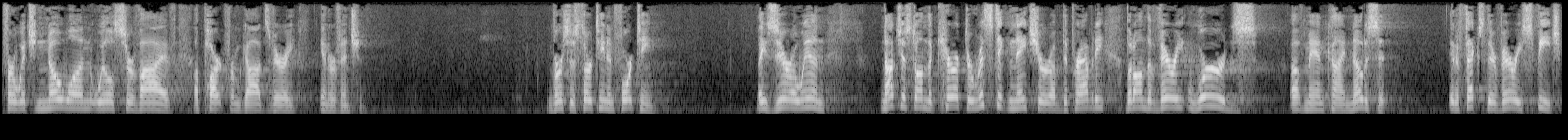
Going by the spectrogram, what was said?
for which no one will survive apart from God's very intervention. Verses 13 and 14. They zero in not just on the characteristic nature of depravity, but on the very words of mankind. Notice it. It affects their very speech.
